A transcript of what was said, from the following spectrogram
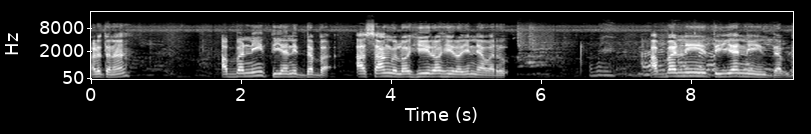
అడుగుతానా? అబ్బని తీయని దెబ్బ. ఆ సాంగ్లో హీరో హీరోయిన్ ఎవరు? అబ్బని తీయని దెబ్బ.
